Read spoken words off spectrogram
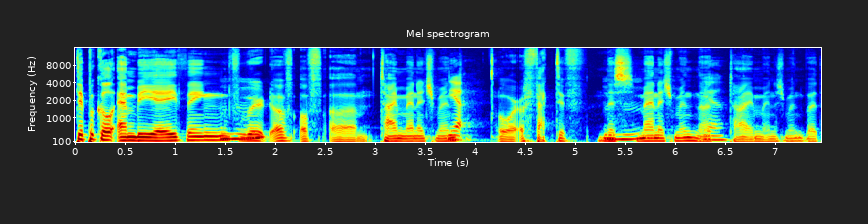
typical MBA thing Mhm. where- of of um, time management yeah, or effectiveness Mhm. management, not Yeah. time management, but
